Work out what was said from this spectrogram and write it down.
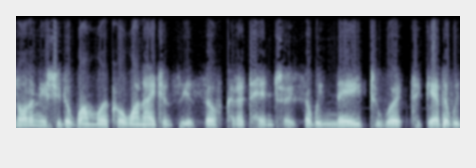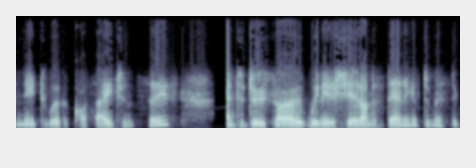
not an issue that one worker or one agency itself can attend to. So we need to work together. We need to work across agencies. And to do so, we need a shared understanding of domestic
